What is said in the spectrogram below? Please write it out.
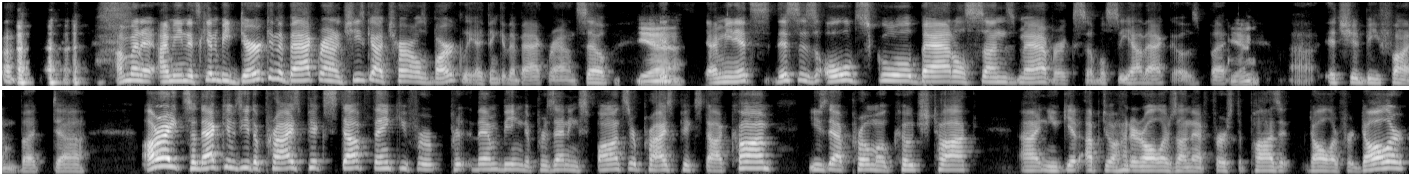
I'm gonna. I mean, it's gonna be Dirk in the background, and she's got Charles Barkley, I think, in the background. So yeah. I mean, it's this is old school battle Suns Mavericks. So we'll see how that goes. But yeah uh, it should be fun. But uh, all right, so that gives you the prize pick stuff. Thank you for them being the presenting sponsor, prizepicks.com. Use that promo coach talk, uh, and you get up to $100 on that first deposit, dollar for dollar.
